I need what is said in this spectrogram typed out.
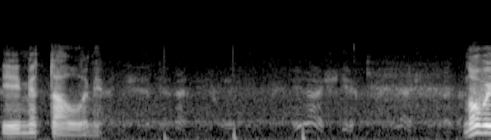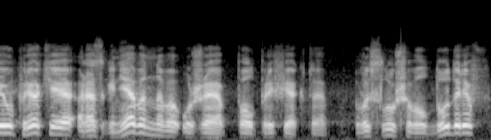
и металлами. Новые упреки разгневанного уже полпрефекта выслушивал Дударев,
